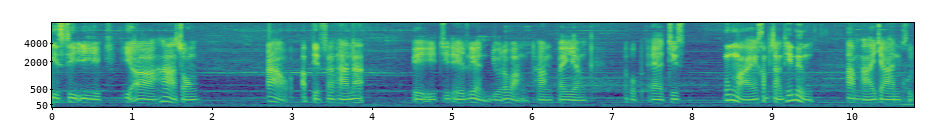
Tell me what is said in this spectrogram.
ECE ER 5 2 9อัปเดตสถานะ AEG Alien อยู่ระหว่างทางไปยังระบบ Aegis มุ่งหมายคำสั่งที่ 1 ตามหายานขุด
